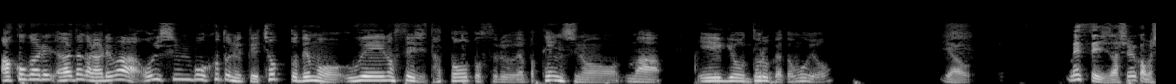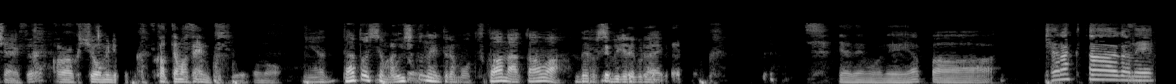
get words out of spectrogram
憧れ、あ、だからあれは、美味しんぼうことによって、ちょっとでも上のステージ立とうとする、やっぱ天使の、まあ、営業努力だと思うよ。いや、メッセージ出してるかもしれないですよ。化学調味料使ってませんっていう、この。いや、だとしても美味しくないったらもう使わなあかんわ。ベロ痺れるぐらい。いやでもね、やっぱ、キャラクターがね、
